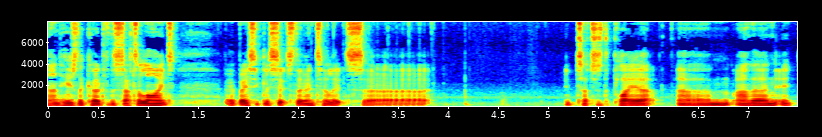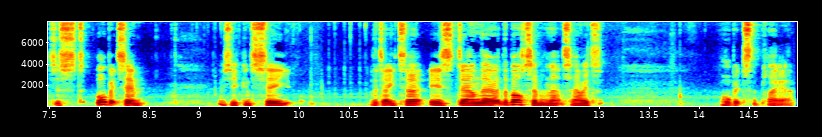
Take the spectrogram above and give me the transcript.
And here's the code for the satellite. It basically sits there until it's uh, it touches the player, um, and then it just orbits him. As you can see, the data is down there at the bottom, and that's how it orbits the player.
